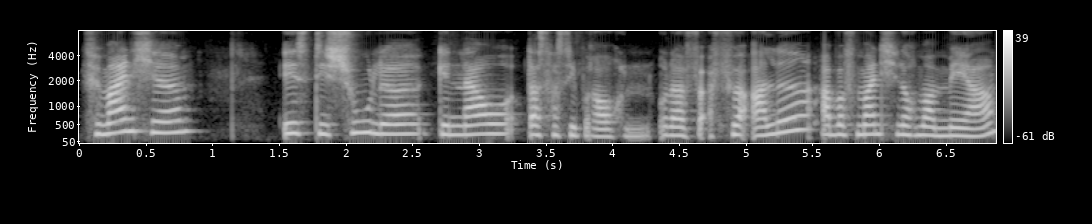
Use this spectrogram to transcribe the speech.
für manche ist die Schule genau das, was sie brauchen. Oder für, für alle, aber für manche noch mal mehr.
